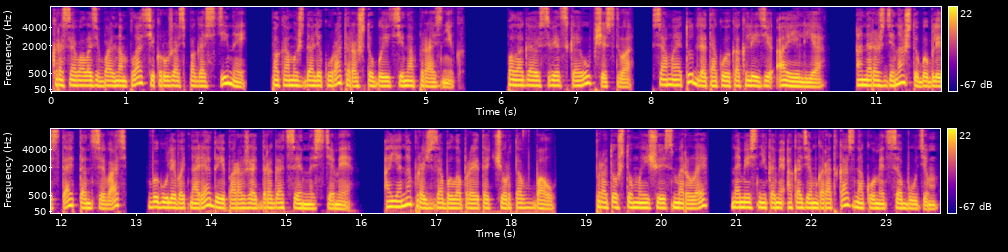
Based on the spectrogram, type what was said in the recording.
красовалась в бальном платье, кружась по гостиной, пока мы ждали куратора, чтобы идти на праздник. Полагаю, светское общество – самое то для такой, как леди Аэлья. Она рождена, чтобы блистать, танцевать, выгуливать наряды и поражать драгоценностями. А я напрочь забыла про этот чертов бал. Про то, что мы еще и с Мерле, наместниками Академгородка, знакомиться будем.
